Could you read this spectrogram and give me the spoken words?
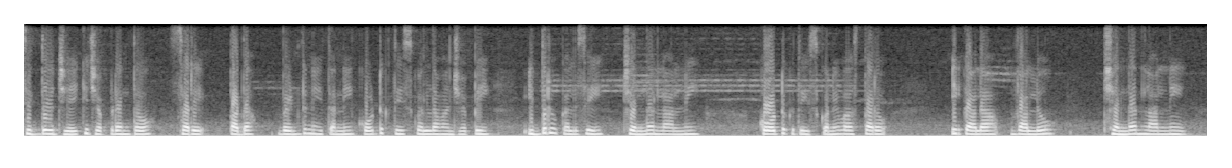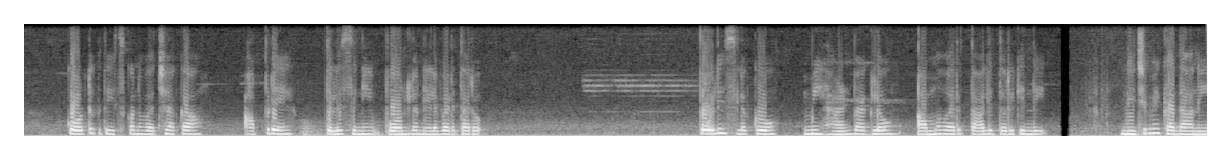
సిద్ధు జైకి చెప్పడంతో సరే పద వెంటనే ఇతన్ని కోర్టుకు తీసుకెళ్దామని చెప్పి ఇద్దరూ కలిసి చందన్ లాల్ని కోర్టుకు తీసుకొని వస్తారు. ఇక అలా వాళ్ళు చందన్ లాల్ని కోర్టుకు తీసుకొని వచ్చాక అప్పుడే తులసిని బోన్లో నిలబెడతారు. పోలీసులకు మీ హ్యాండ్ బ్యాగ్లో అమ్మవారి తాళి దొరికింది. నిజమే కదా అని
